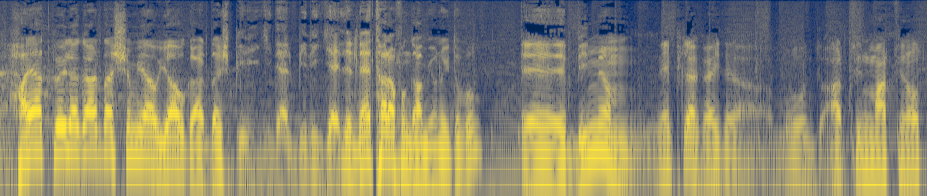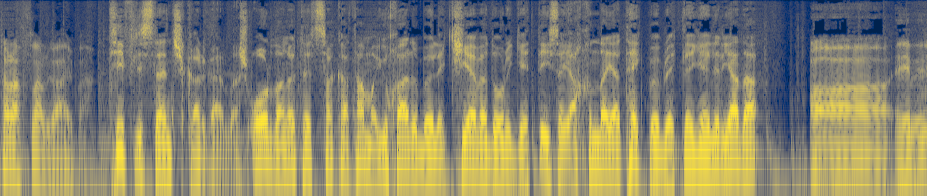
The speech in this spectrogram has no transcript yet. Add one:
Ya. Hayat böyle kardeşim ya. Ya kardeş biri gider biri gelir. Ne tarafın kamyonuydu bu? Ee, bilmiyorum ne plakaydı ya. Bu Artvin Martvin o taraflar galiba. Tiflis'ten çıkar kardeş. Oradan ötesi sakat ama yukarı böyle Kiev'e doğru gittiyse yakında ya tek böbrekle gelir ya da... Aa evet.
